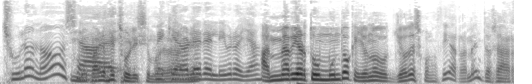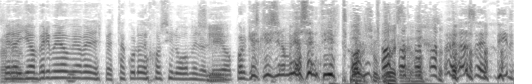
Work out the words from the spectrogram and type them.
chulo, ¿no? O sea, parece chulísimo, Me quiero leer ¿eh? el libro ya. A mí me ha abierto un mundo que yo no yo desconocía realmente. O sea, Pero realmente- yo primero voy a ver el espectáculo de José y luego me lo Sí. leo. Porque es que si no me voy a sentir tonta. Por supuesto. me voy a sentir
